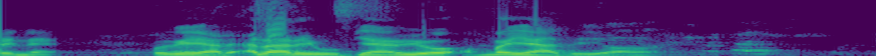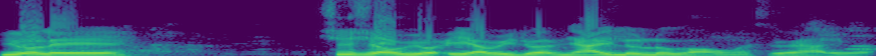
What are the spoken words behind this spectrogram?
တွေနဲ့ခွဲခဲ့ရတယ်အဲ့ဒါတွေကိုပြန်ပြီးတော့အမှတ်ရသေးရောပြီးတော့လည်း ရှေ့လျှောက်ပြီးတော့ AR တွေတော့အများကြီးလှုပ်လှုပ်အောင်မယ်ဆိုတဲ့ဟာတွေပေါ့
